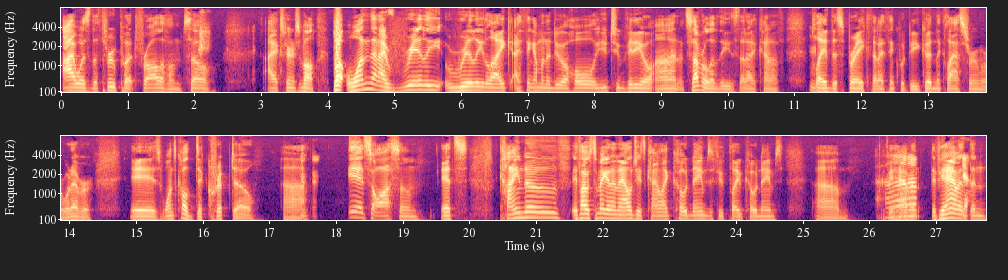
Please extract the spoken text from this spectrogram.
I was the throughput for all of them. So I experienced them all. But one that I really, really like, I think I'm going to do a whole YouTube video on several of these that I kind of hmm. played this break that I think would be good in the classroom or whatever. Is one's called Decrypto. Uh, okay. It's awesome. It's kind of, if I was to make an analogy, it's kind of like Codenames. If you've played Codenames, um, if you haven't, if you haven't, yeah. then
